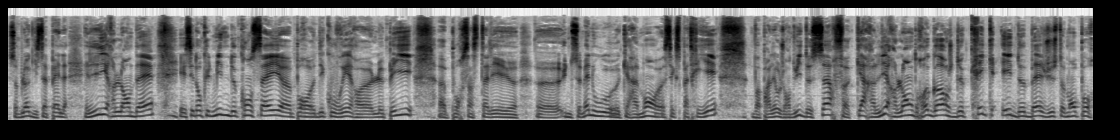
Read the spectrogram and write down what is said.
Ce blog il s'appelle l'Irlandais et c'est donc une mine de conseils euh, pour découvrir euh, le pays, euh, pour s'installer une semaine ou carrément s'expatrier. On va parler aujourd'hui de surf car l'Irlande regorge de criques et de baies justement pour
